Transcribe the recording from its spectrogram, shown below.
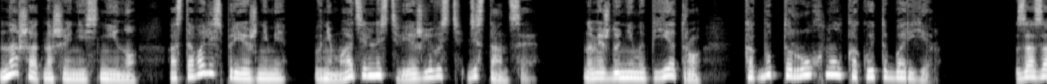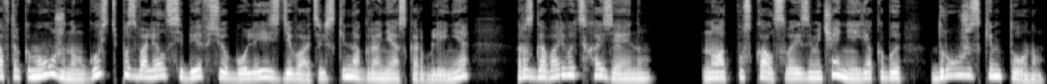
Наши отношения с Нино оставались прежними — внимательность, вежливость, дистанция. Но между ним и Пьетро как будто рухнул какой-то барьер. За завтраком и ужином гость позволял себе все более издевательски на грани оскорбления разговаривать с хозяином, но отпускал свои замечания якобы дружеским тоном,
